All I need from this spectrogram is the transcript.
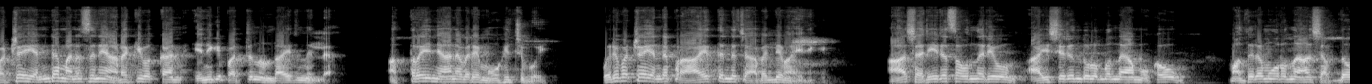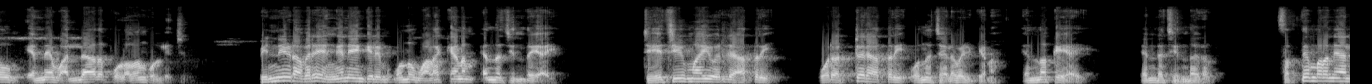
പക്ഷേ എന്റെ മനസ്സിനെ അടക്കി വെക്കാൻ എനിക്ക് പറ്റുന്നുണ്ടായിരുന്നില്ല. അത്രയും ഞാൻ അവരെ മോഹിച്ചുപോയി ഒരുപക്ഷെ എന്റെ പ്രായത്തിന്റെ ചാബല്യമായിരിക്കും. ആ ശരീര സൗന്ദര്യവും ഐശ്വര്യം തുളുമ്പുന്ന ആ മുഖവും മധുരമൂറുന്ന ആ ശബ്ദവും എന്നെ വല്ലാതെ പുളകം കൊള്ളിച്ചു. പിന്നീട് അവരെ എങ്ങനെയെങ്കിലും ഒന്ന് വളയ്ക്കണം എന്ന ചിന്തയായി. ചേച്ചിയുമായി ഒരു രാത്രി ഒരൊറ്റ രാത്രി ഒന്ന് ചെലവഴിക്കണം എന്നൊക്കെയായി എന്റെ ചിന്തകൾ. സത്യം പറഞ്ഞാൽ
